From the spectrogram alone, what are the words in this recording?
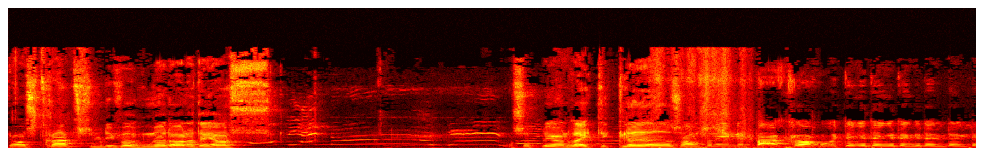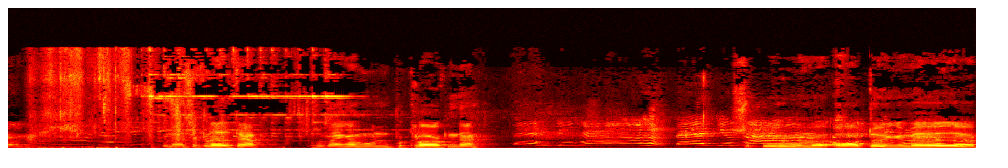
Jeg er også træt, hun har lige fået 100 dollar der også. Og så bliver hun rigtig glad, og så har hun sådan en bare klokken, og dinge, dinge, dinge, dinge, dinge, dinge. Hun er så glad der. Så ringer hun på klokken der så blev hun øh, overdynget med øh,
